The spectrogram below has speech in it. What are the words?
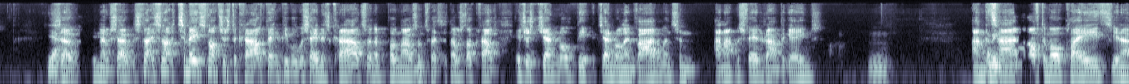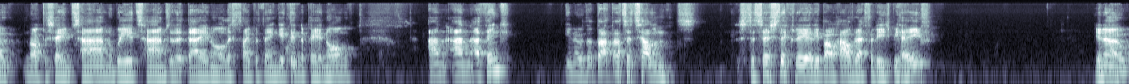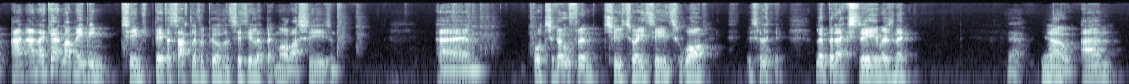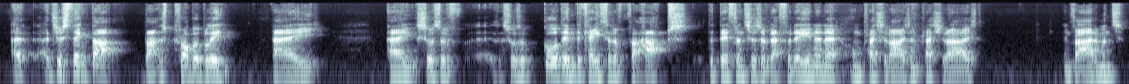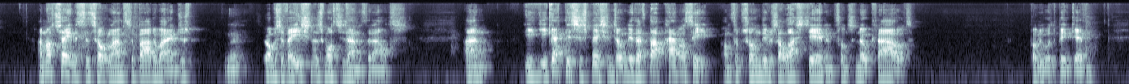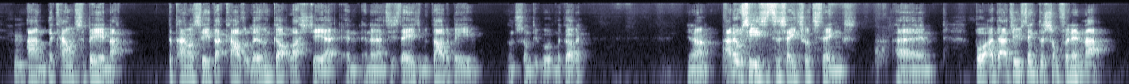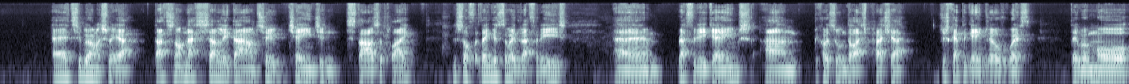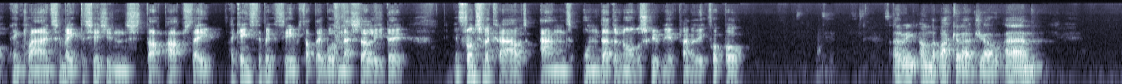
Yeah. So you know, so it's not. It's not to me. It's not just a crowd thing. People were saying it's crowds when I put out on Twitter. No, it's not crowds. It's just general the general environment and an atmosphere around the games. Mm. And the I mean, time of them all played, you know, not the same time, weird times of the day, and all this type of thing. It didn't appear normal. And and I think, you know, that, that that's a telling statistic really about how referees behave. You know, and, and I get that maybe teams did attack Liverpool and City a little bit more last season. Um, but to go from two to eighteen to one, it's a little, little bit extreme, isn't it? Yeah. You know, and I, I just think that that is probably a a sort of sort of good indicator of perhaps the differences of refereeing in an unpressurized and pressurized environment. I'm not saying it's the total answer, by the way. I'm just observation as much as anything else. And you, you, get this suspicion, don't you, that that penalty on from Sunday was the last year in front of no crowd, probably would have been given. Hmm. And the counter being that the penalty that Calvert Lewin got last year in, in an empty stadium, that would have been on Sunday, wouldn't have got it. You know, I know it's easy to say such things, um, but I, I, do think there's something in that, uh, to be honest with you that's not necessarily down to changing styles of play and stuff. I think it's the way the referees um, referee games, and because they're under less pressure, just get the games over with. They were more inclined to make decisions that perhaps they against the bigger teams that they wouldn't necessarily do in front of a crowd and under the normal scrutiny of Premier League football. I mean, on the back of that, Joe, um,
